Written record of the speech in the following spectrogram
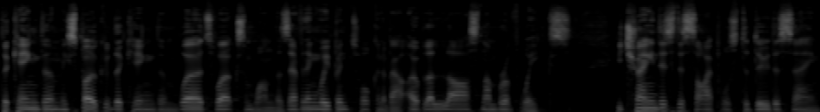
the kingdom, he spoke of the kingdom, words, works, and wonders, everything we've been talking about over the last number of weeks. He trained his disciples to do the same.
